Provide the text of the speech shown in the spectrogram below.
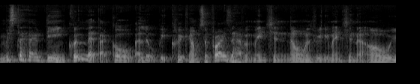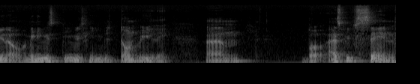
Mr. Herb Dean couldn't let that go a little bit quicker. I'm surprised they haven't mentioned. No one's really mentioned that. Oh, you know, I mean, he was he was he was done really. Um, but as we've seen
